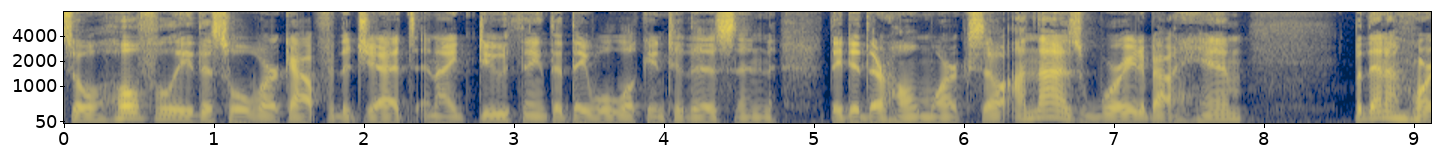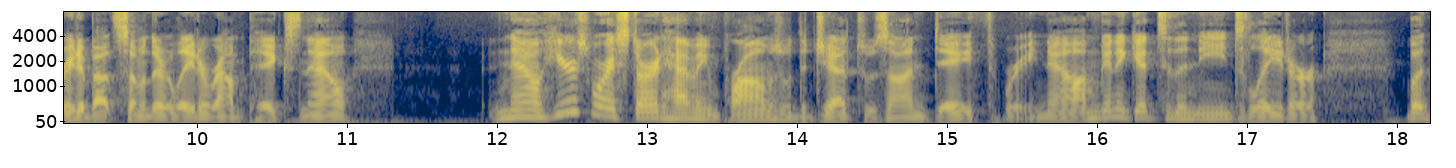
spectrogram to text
So hopefully this will work out for the Jets. And I do think that they will look into this and they did their homework. So I'm not as worried about him. But then I'm worried about some of their later round picks. Now, now here's where I started having problems with the Jets was on day three. Now I'm gonna get to the needs later, but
